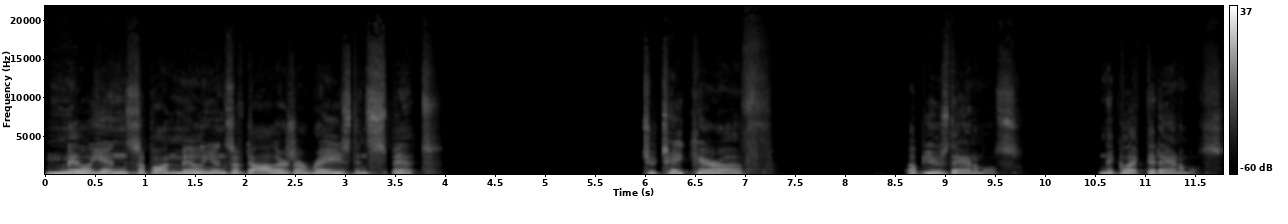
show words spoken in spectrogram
Millions upon millions of dollars are raised and spent to take care of abused animals, neglected animals.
